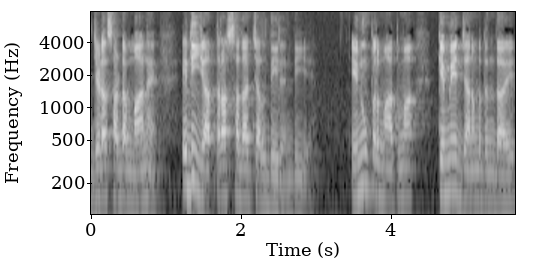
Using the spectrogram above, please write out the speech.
ਜਿਹੜਾ ਸਾਡਾ ਮਨ ਹੈ, ਇਹਦੀ ਯਾਤਰਾ ਸਦਾ ਚੱਲਦੀ ਰਹਿੰਦੀ ਹੈ। ਇਹਨੂੰ ਪ੍ਰਮਾਤਮਾ ਕਿਵੇਂ ਜਨਮ ਦਿੰਦਾ ਏ,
